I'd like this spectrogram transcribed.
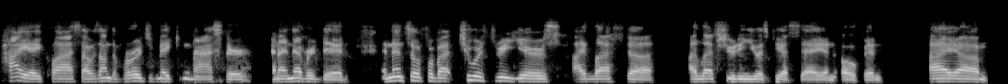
high A class. I was on the verge of making master and I never did. And then so for about two or three years, I left, uh, I left shooting USPSA and open. I, um,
